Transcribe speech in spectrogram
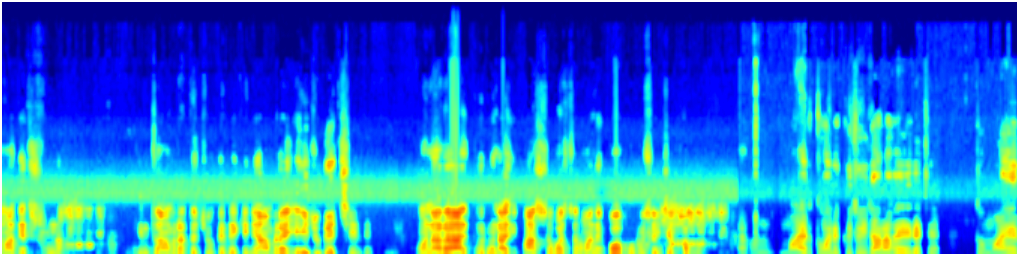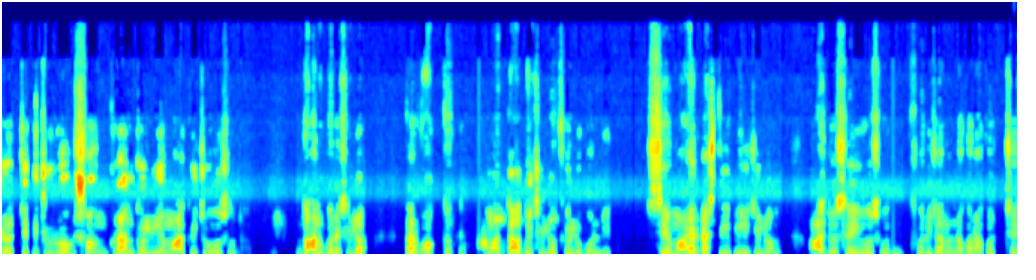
আমাদের শোনা কিন্তু আমরা তো চোখে দেখিনি, আমরা এই যুগের ছেলে। ওনারা ধরুন, আজ পাঁচশো বছর মানে ক পুরুষ হয়েছে ভাবুন। এখন মায়ের তো অনেক কিছুই জানা হয়ে গেছে। তো মায়ের হচ্ছে কিছু রোগ সংক্রান্ত নিয়ে মা কিছু ওষুধ দান করেছিল তার ভক্তকে। আমার দাদু ছিল ফেলু পণ্ডিত, সে মায়ের কাছ থেকে পেয়েছিল। আজও সেই ওষুধ পরিচালনা করা করছে।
